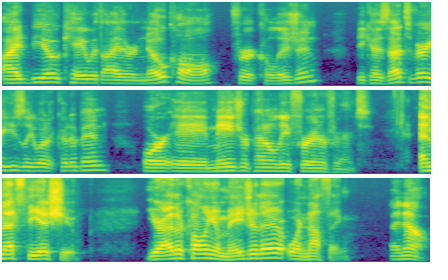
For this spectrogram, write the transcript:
I'd be okay with either no call for a collision because that's very easily what it could have been, or a major penalty for interference. And that's the issue. You're either calling a major there or nothing. I know.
